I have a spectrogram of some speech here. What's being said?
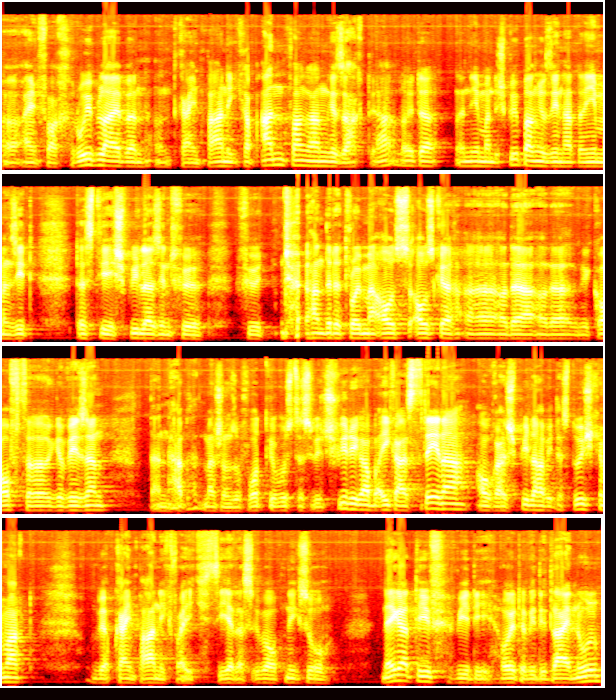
äh, einfach ruhig bleiben und kein Panik. Ich habe Anfang an gesagt, ja, Leute, wenn jemand die Spielbahn gesehen hat, wenn jemand sieht, dass die Spieler sind für, für andere Träume aus, ausge, äh, oder, oder gekauft äh, gewesen, dann hat, hat man schon sofort gewusst, das wird schwierig. Aber ich als Trainer, auch als Spieler habe ich das durchgemacht und wir haben keine Panik, weil ich sehe das überhaupt nicht so negativ wie die heute wie die 3-0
